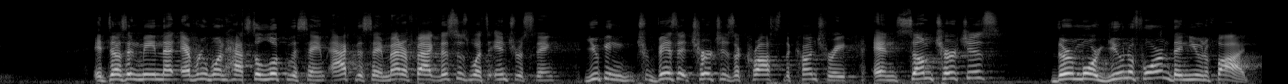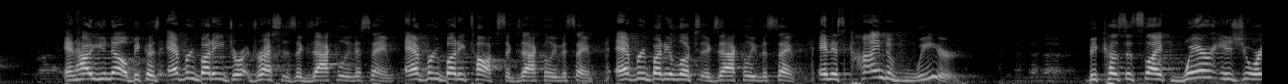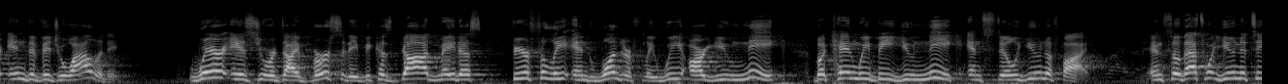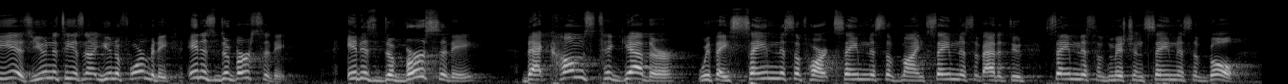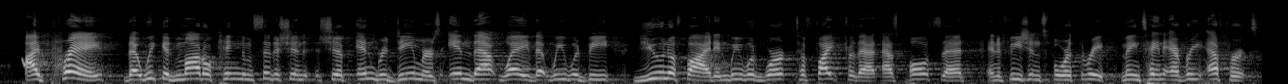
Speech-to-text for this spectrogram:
It doesn't mean that everyone has to look the same, act the same. Matter of fact, this is what's interesting. You can tr- visit churches across the country, and some churches, they're more uniform than unified. And how you know? Because everybody dr- dresses exactly the same. Everybody talks exactly the same. Everybody looks exactly the same. And it's kind of weird. Because it's like, where is your individuality? Where is your diversity? Because God made us fearfully and wonderfully. We are unique, but can we be unique and still unified? And so that's what unity is. Unity is not uniformity, it is diversity. It is diversity that comes together with a sameness of heart, sameness of mind, sameness of attitude, sameness of mission, sameness of goal. I pray that we could model kingdom citizenship in Redeemers in that way, that we would be unified and we would work to fight for that, as Paul said in Ephesians 4 3. Maintain every effort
